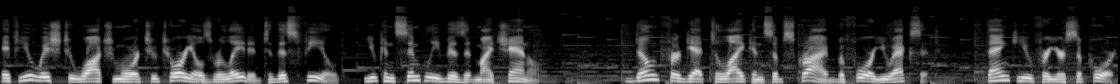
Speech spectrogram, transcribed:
If you wish to watch more tutorials related to this field, you can simply visit my channel. Don't forget to like and subscribe before you exit. Thank you for your support.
